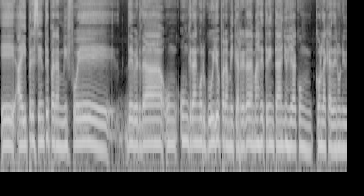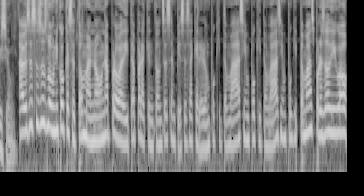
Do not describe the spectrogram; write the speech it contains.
eh, ahí presente. Para mí fue de verdad un, un gran orgullo para mi carrera de más de 30 años ya con, con la cadena Univisión. A veces eso es lo único que se toma, ¿no? Una probadita para que entonces empieces a querer un poquito más y un poquito más y un poquito más. Por eso digo,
